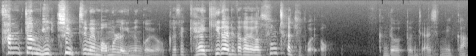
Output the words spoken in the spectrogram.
3.67쯤에 머물러 있는 거예요. 그래서 걔 기다리다가 내가 숨차 죽어요. 근데 어떤지 아십니까?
